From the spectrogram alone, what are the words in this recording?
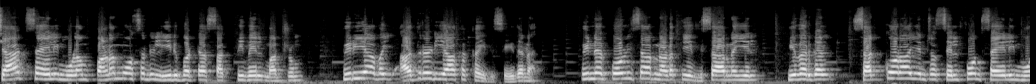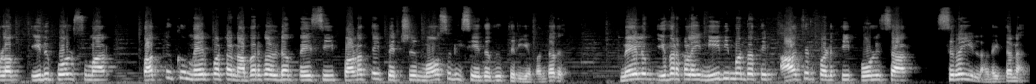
சாட் செயலி மூலம் பண மோசடியில் ஈடுபட்ட சக்திவேல் மற்றும் பிரியாவை அதிரடியாக கைது செய்தனர். பின்னர் போலீசார் நடத்திய விசாரணையில் இவர்கள் சட்கோரா என்ற செல்போன் செயலி மூலம் இதுபோல் சுமார் பத்துக்கும் மேற்பட்ட நபர்களிடம் பேசி பணத்தை பெற்று மோசடி செய்தது தெரிய வந்தது மேலும் இவர்களை நீதிமன்றத்தில் ஆஜர்படுத்தி போலீசார் சிறையில் அடைத்தனர்.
